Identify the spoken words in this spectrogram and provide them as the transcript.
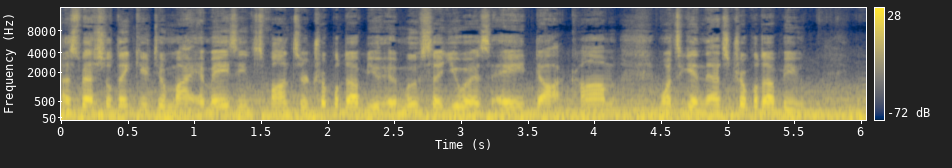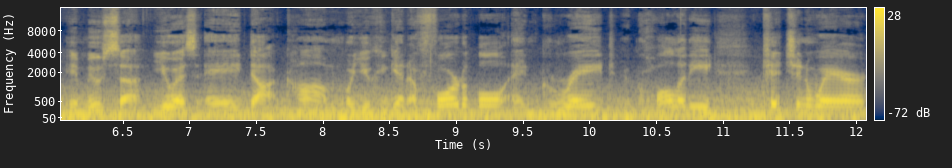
A special thank you to my amazing sponsor, www.imusausa.com. Once again, that's www.imusausa.com, where you can get affordable and great quality kitchenware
